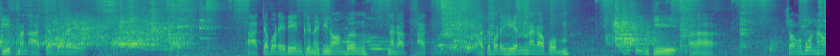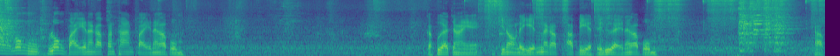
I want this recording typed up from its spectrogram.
คลิปมันอาจจะบ่ได้ อาจจะบ่ได้เด้งขึ้นให้พี่น้องเบิ้งนะครับอาจอาจจะบ่ได้เห็นนะครับผมในสิ่งที่ช่องระบนเฮาลงลงไปนะครับผ่านๆไปนะครับผมก็เพื่อจะให้พี่น้องได้เห็นนะครับ อัปเดตเรื่อยๆนะครับผมครับ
